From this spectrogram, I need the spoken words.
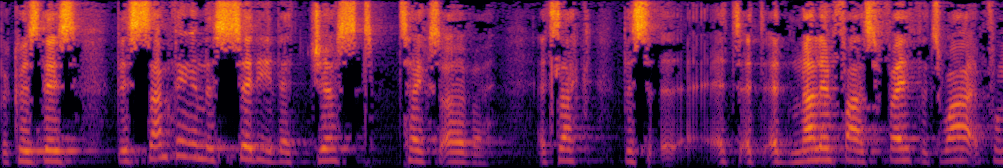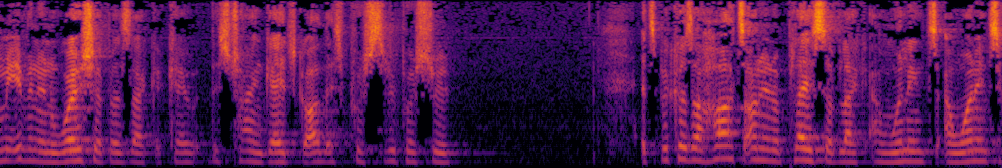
Because there's, there's something in the city that just takes over. It's like this, uh, it, it, it, nullifies faith. It's why, for me, even in worship, it's like, okay, let's try and engage God. Let's push through, push through. It's because our hearts aren't in a place of like, I'm willing to, I'm wanting to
